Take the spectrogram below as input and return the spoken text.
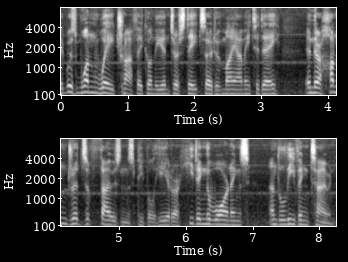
It was one-way traffic on the interstates out of Miami today. In their hundreds of thousands, people here are heeding the warnings and leaving town.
